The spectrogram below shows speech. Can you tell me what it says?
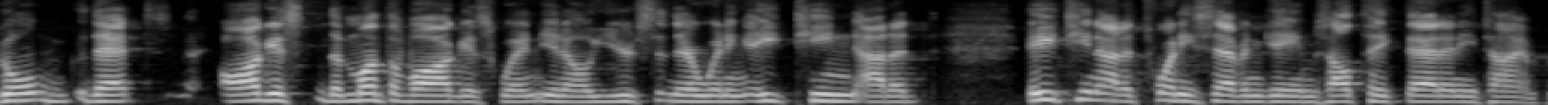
go that August, the month of August, when you know you're sitting there winning 18 out of 18 out of 27 games, I'll take that anytime.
